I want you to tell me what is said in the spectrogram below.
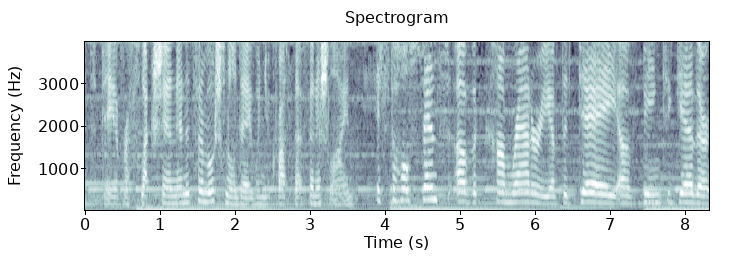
it's a day of reflection, and it's an emotional day when you cross that finish line. It's the whole sense of the camaraderie of the day of being together.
